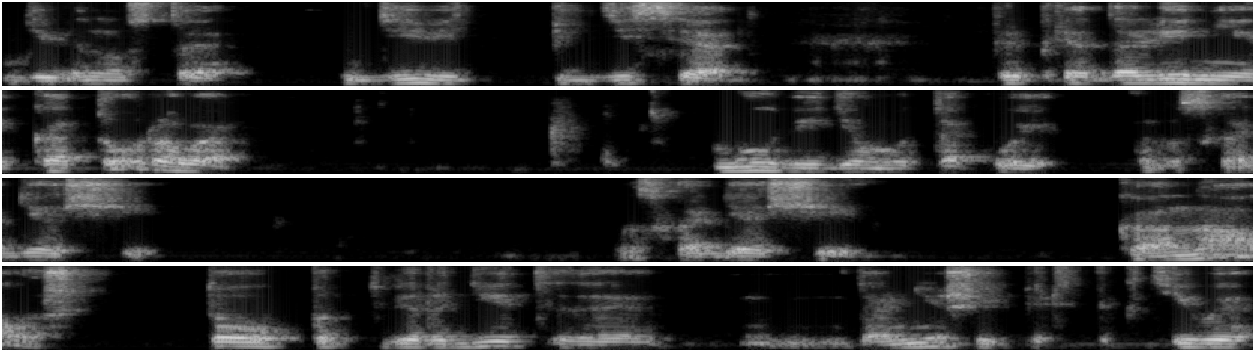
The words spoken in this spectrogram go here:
99,50, при преодолении которого мы увидим вот такой восходящий, восходящий канал, что подтвердит э, дальнейшие перспективы,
